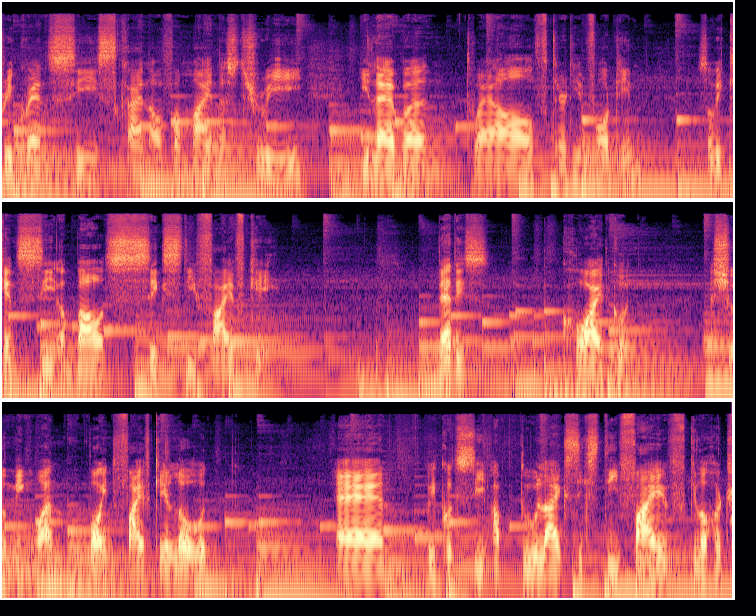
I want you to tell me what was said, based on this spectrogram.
frequency is kind of a minus 3, 11, 12, 13, 14. So we can see about 65k. That is quite good. Assuming 1.5k load and we could see up to like 65 kilohertz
